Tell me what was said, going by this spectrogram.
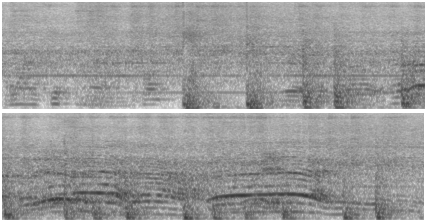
กำลังเก็บงานเออเออเออเออนี่นี่นี่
